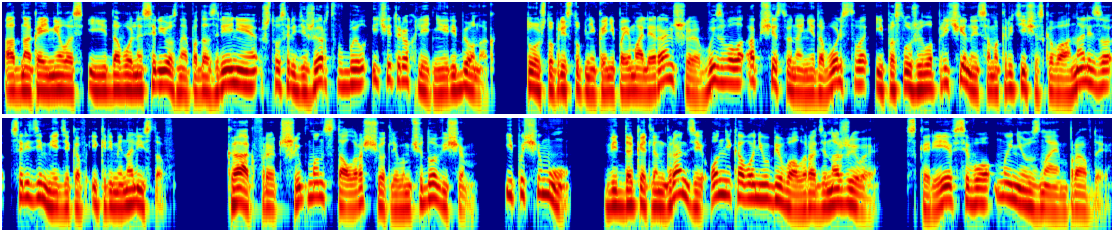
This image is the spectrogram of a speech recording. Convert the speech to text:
Однако имелось и довольно серьезное подозрение, что среди жертв был и четырехлетний ребенок. То, что преступника не поймали раньше, вызвало общественное недовольство и послужило причиной самокритического анализа среди медиков и криминалистов. Как Фред Шипман стал расчетливым чудовищем? И почему? Ведь до Кэтлин Гранди он никого не убивал ради наживы. Скорее всего, мы не узнаем правды.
